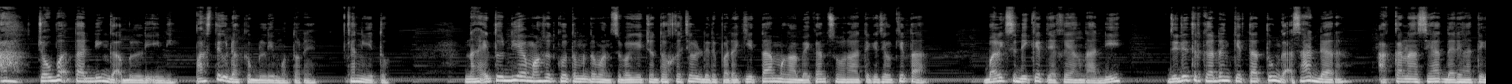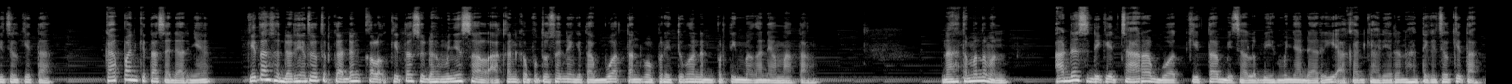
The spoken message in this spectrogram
Ah, coba tadi nggak beli ini, pasti udah kebeli motornya, kan gitu. Nah itu dia maksudku teman-teman sebagai contoh kecil daripada kita mengabaikan suara hati kecil kita. Balik sedikit ya ke yang tadi, jadi terkadang kita tuh nggak sadar akan nasihat dari hati kecil kita. Kapan kita sadarnya? Kita sadarnya tuh terkadang kalau kita sudah menyesal akan keputusan yang kita buat tanpa perhitungan dan pertimbangan yang matang. Nah teman-teman, ada sedikit cara buat kita bisa lebih menyadari akan kehadiran hati kecil kita.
